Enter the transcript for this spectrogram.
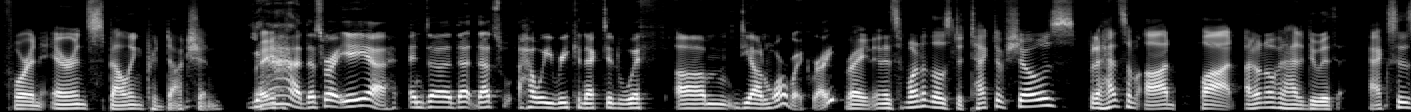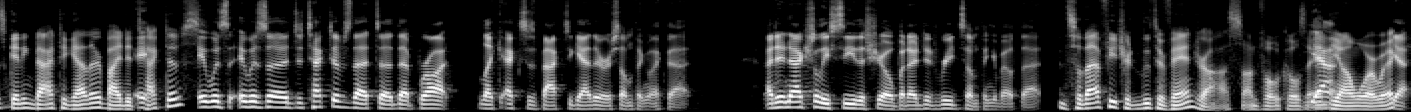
for an Aaron Spelling production. Right? Yeah, that's right. Yeah, yeah. And uh, that that's how we reconnected with um, Dionne Warwick, right? Right. And it's one of those detective shows, but it had some odd plot. I don't know if it had to do with exes getting back together by detectives. It was it was uh, detectives that uh, that brought like exes back together or something like that. I didn't actually see the show, but I did read something about that. and so that featured Luther Vandross on vocals Yeah. and Dionne Warwick. Yeah,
